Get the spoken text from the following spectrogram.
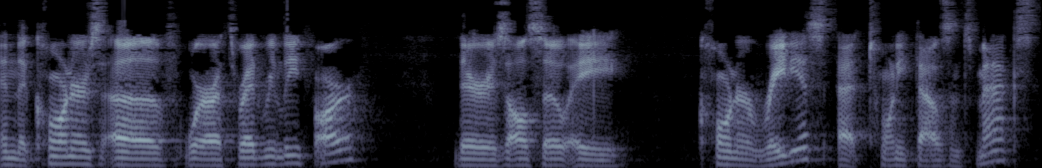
In the corners of where our thread relief are, there is also a corner radius at 20 thousandths max.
